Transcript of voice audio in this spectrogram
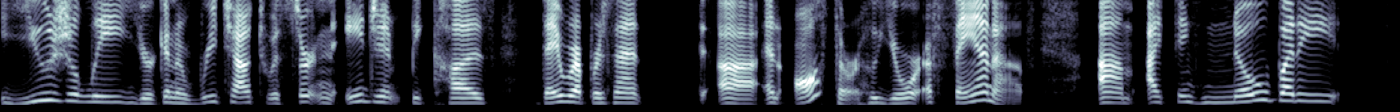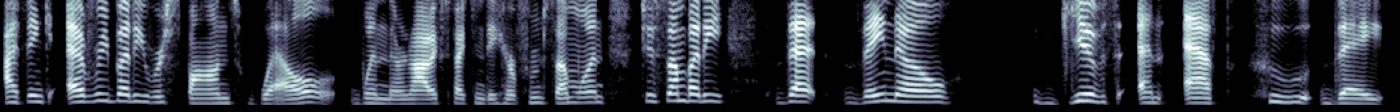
usually you're going to reach out to a certain agent because they represent uh, an author who you're a fan of. Um, I think nobody, I think everybody responds well when they're not expecting to hear from someone to somebody that they know gives an F who they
